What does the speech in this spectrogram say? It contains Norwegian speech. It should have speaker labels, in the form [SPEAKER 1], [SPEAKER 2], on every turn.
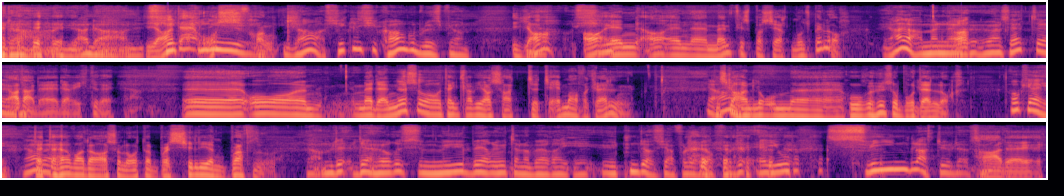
[SPEAKER 1] Ja da. Ja, da.
[SPEAKER 2] Ja, det er oss,
[SPEAKER 1] Skikkelig-
[SPEAKER 2] Frank.
[SPEAKER 1] Ja, skikkelig Chicago Blues, Bjørn.
[SPEAKER 2] Ja, av en, av en eh, Memphis-basert motspiller.
[SPEAKER 1] Ja ja, men
[SPEAKER 2] Ja.
[SPEAKER 1] eh, uansett uh,
[SPEAKER 2] Ja da, det, det er riktig det. Eh, og eh, med denne så tenker jeg vi har satt temaet for kvelden.
[SPEAKER 1] ja.
[SPEAKER 2] Det skal handle om uh, horehus og bordeller.
[SPEAKER 1] Ok. Ja,
[SPEAKER 2] Dette her var da altså låta 'Brazilian Brothel'.
[SPEAKER 1] Ja men det, det høres mye bedre ut enn å være i- utendørs, iallfall. For det er jo svinglatt ute. så-
[SPEAKER 2] Ja, det er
